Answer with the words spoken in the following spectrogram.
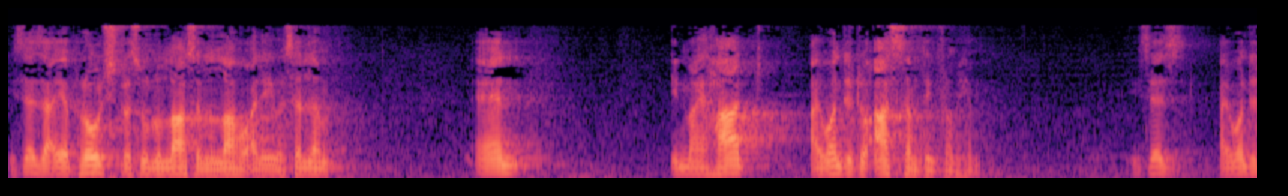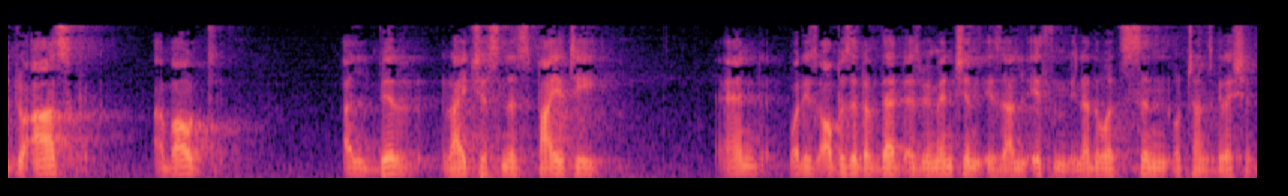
He says, I approached Rasulullah sallallahu alayhi wasallam and in my heart I wanted to ask something from him. He says, I wanted to ask about al-bir, righteousness, piety, and what is opposite of that, as we mentioned, is al-ithm, in other words, sin or transgression.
